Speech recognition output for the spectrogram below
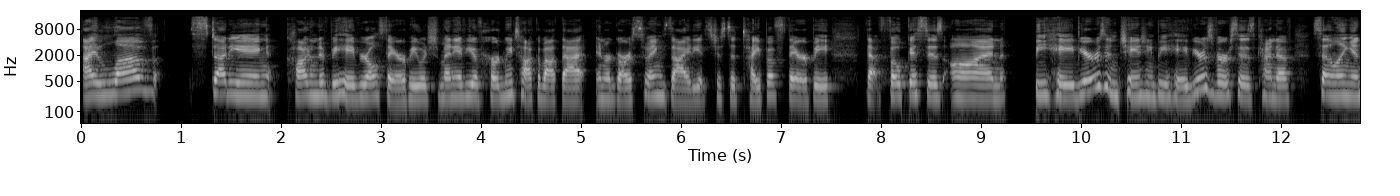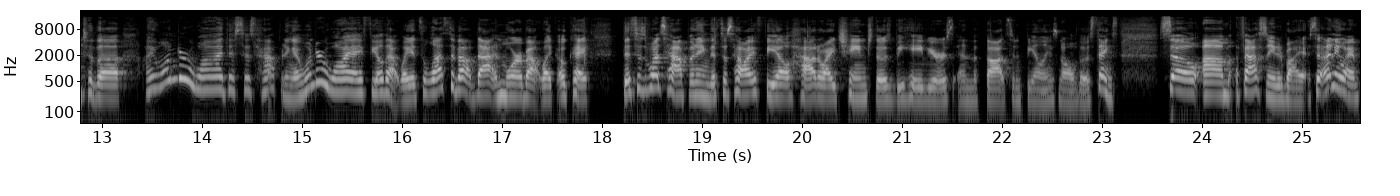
I love studying cognitive behavioral therapy, which many of you have heard me talk about that in regards to anxiety. It's just a type of therapy that focuses on behaviors and changing behaviors versus kind of settling into the I wonder why this is happening. I wonder why I feel that way. It's less about that and more about like, okay, this is what's happening. This is how I feel. How do I change those behaviors and the thoughts and feelings and all of those things? So, um fascinated by it. So anyway,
